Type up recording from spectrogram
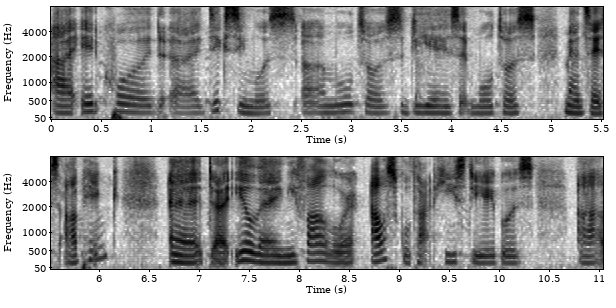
uh, id quod uh, diximus uh, multos dies et multos menses abhinc, et uh, ille nifalor auscultat his diebus uh,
